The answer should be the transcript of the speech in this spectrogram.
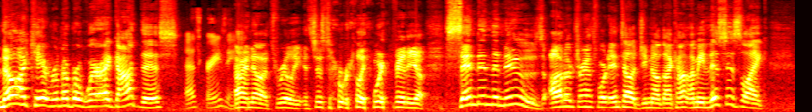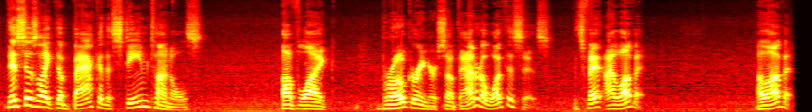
No, I can't remember where I got this. That's crazy. I know it's really it's just a really weird video. Send in the news. Autotransportintel at gmail.com. I mean, this is like this is like the back of the steam tunnels of like brokering or something. I don't know what this is. It's fa- I love it. I love it.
